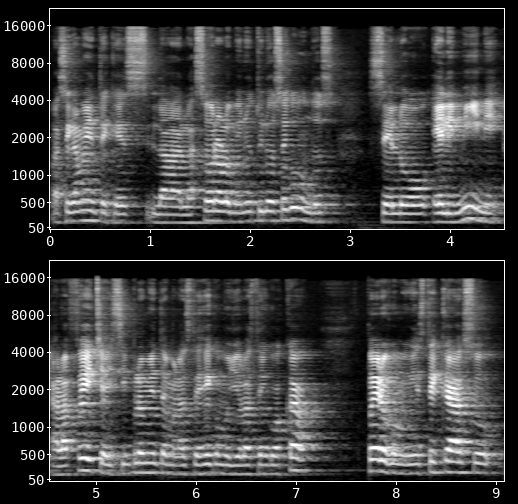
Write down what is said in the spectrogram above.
básicamente que es las horas, los minutos y los segundos, se lo elimine a la fecha y simplemente me las deje como yo las tengo acá. Pero como en este caso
